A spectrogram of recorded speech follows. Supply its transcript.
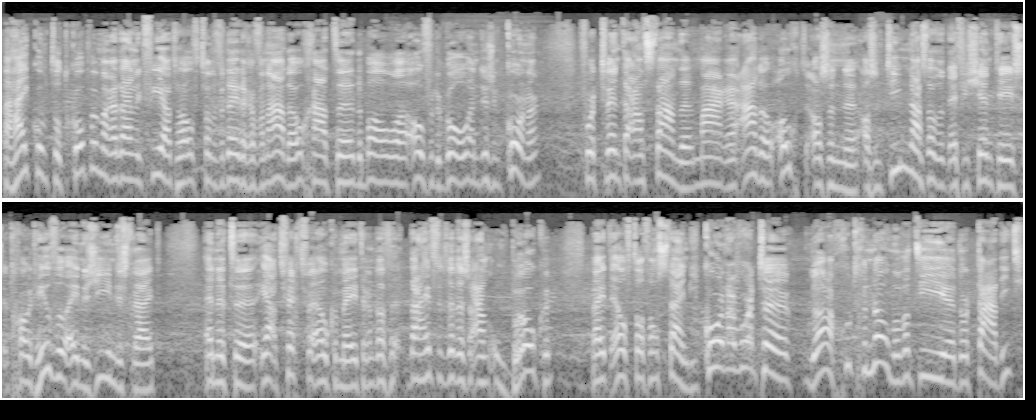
Maar hij komt tot koppen. Maar uiteindelijk via het hoofd van de verdediger van ADO gaat de bal over de goal. En dus een corner voor Twente aanstaande. Maar ADO oogt als een, als een team. Naast dat het efficiënt is. Het gooit heel veel energie in de strijd. En het, uh, ja, het vecht voor elke meter. En dat, daar heeft het wel eens aan ontbroken bij het elftal van Stijn. Die corner wordt uh, ja, goed genomen. Want die uh, door Tadic.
